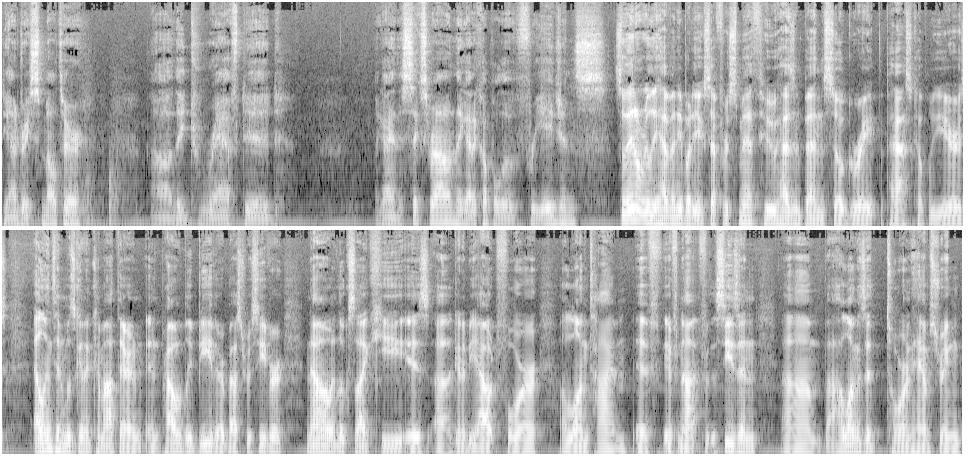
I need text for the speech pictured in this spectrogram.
DeAndre Smelter. Uh, they drafted a guy in the sixth round. They got a couple of free agents. so they don't really have anybody except for Smith, who hasn't been so great the past couple years. Ellington was going to come out there and, and probably be their best receiver. Now it looks like he is uh, going to be out for a long time, if if not for the season. Um, how long is a torn hamstring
